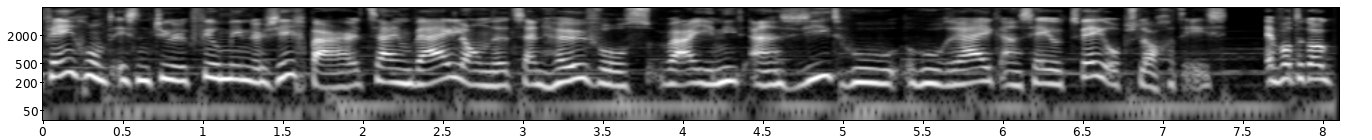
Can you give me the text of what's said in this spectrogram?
veengrond is natuurlijk veel minder zichtbaar. Het zijn weilanden, het zijn heuvels waar je niet aan ziet hoe, hoe rijk aan CO2-opslag het is. En wat ik ook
